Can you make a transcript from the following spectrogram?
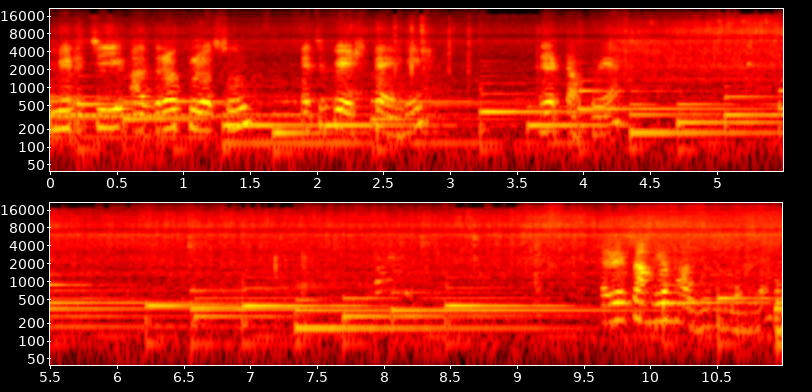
मिरची अद्रक लसूण याची पेस्ट आहे ही. हे टाकूया. अरे चांगलं भाजून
